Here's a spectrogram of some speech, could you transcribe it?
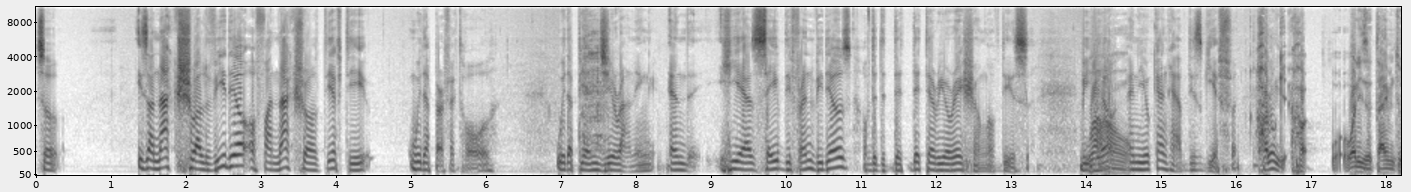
So it's an actual video of an actual TFT with a perfect hole, with a PNG running, and he has saved different videos of the, de- de- deterioration of this video, Wow. and you can have this GIF. How long? How, what is the time to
